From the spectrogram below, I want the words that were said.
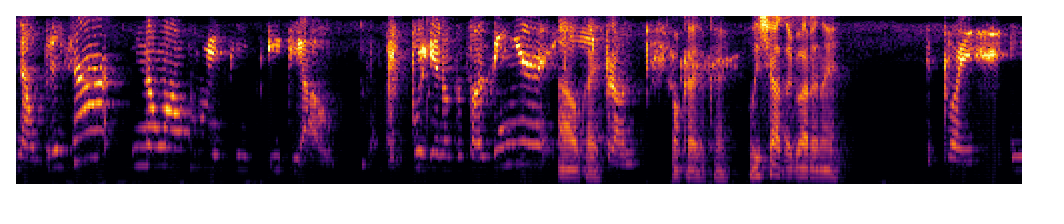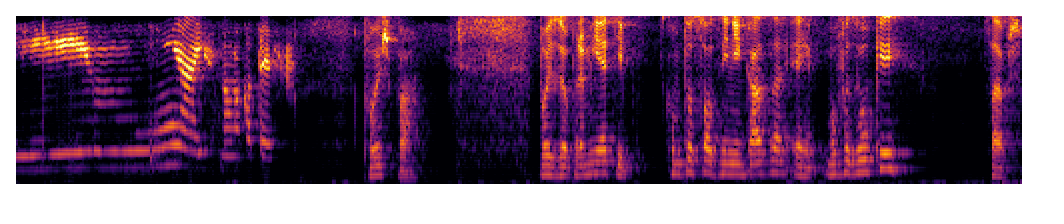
Não, para já não há um momento ideal. Porque eu não estou sozinha Ah, e ok. pronto. Ok, ok. Lixado agora, não é? Pois, e yeah, isso não acontece. Pois pá. Pois eu, para mim é tipo, como estou sozinho em casa, é, vou fazer o quê? Sabes?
